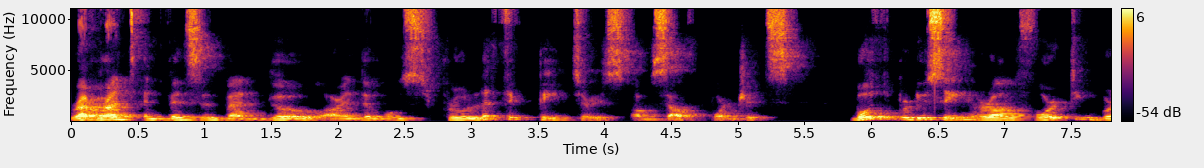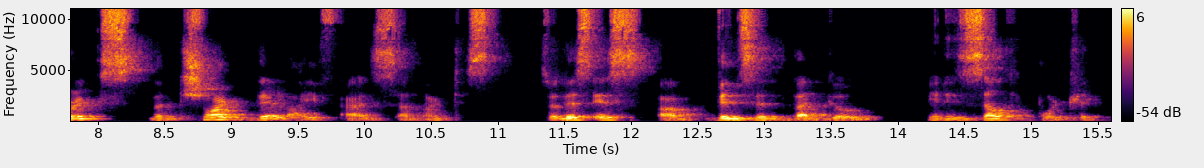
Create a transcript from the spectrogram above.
Rembrandt and Vincent van Gogh are the most prolific painters of self-portraits, both producing around 40 works that chart their life as an artist. So this is um, Vincent van Gogh in his self-portrait,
